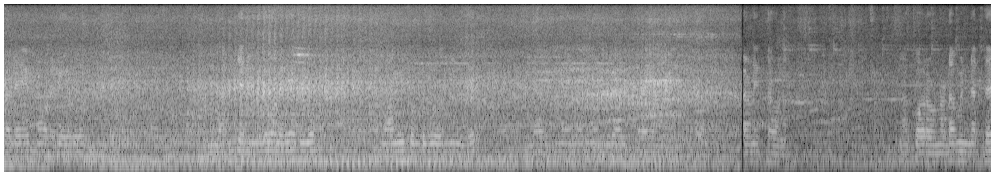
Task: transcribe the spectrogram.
പല മോഡലുകളുണ്ട് വളരെയധികം വാങ്ങി എല്ലാവർക്കും അഭിപ്രായമാണ്. ഇത്തവണ. ആ കൊറോണയുടെ മുന്നത്തെ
